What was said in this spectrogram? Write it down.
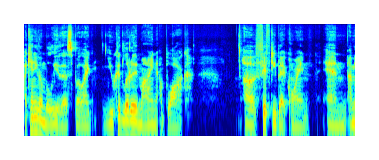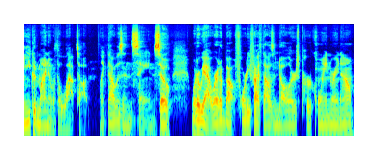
i can't even believe this but like you could literally mine a block of 50 bitcoin and i mean you could mine it with a laptop like that was insane. So what are we at? We're at about $45,000 per coin right now.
